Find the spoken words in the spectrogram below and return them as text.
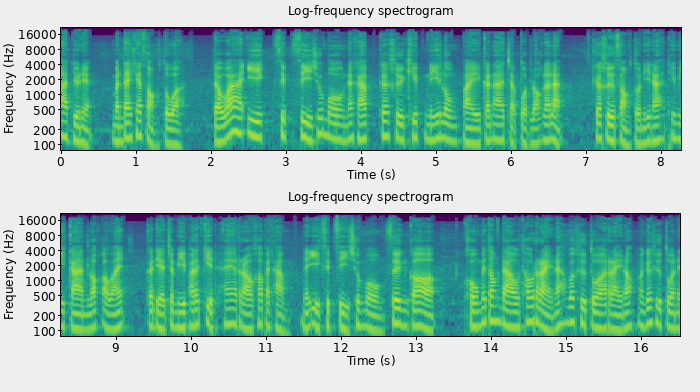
อัดอยู่เนี่ยมันได้แค่ 2 ตัว แต่ว่าอีก 14 ชั่วโมงนะครับ ก็คือคลิปนี้ลงไปก็น่าจะปลดล็อกแล้วล่ะ ก็คือ 2 ตัวนี้นะที่มีการล็อกเอาไว้ ก็เดี๋ยวจะมีภารกิจให้เราเข้าไปทำในอีก 14 ชั่วโมง ซึ่งก็คงไม่ต้องเดาเท่าไหร่นะว่าคือตัวอะไรเนาะมันก็คือตัวใน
